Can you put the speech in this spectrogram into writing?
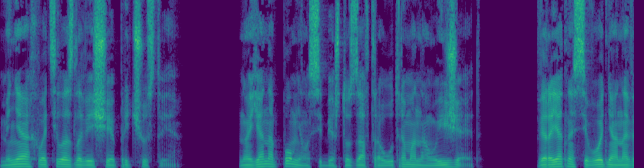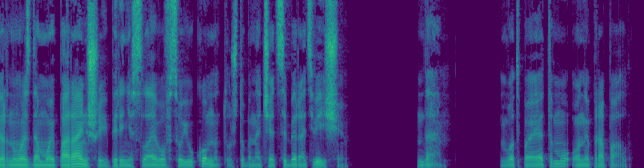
Меня охватило зловещее предчувствие. Но я напомнил себе, что завтра утром она уезжает. Вероятно, сегодня она вернулась домой пораньше и перенесла его в свою комнату, чтобы начать собирать вещи. Да, вот поэтому он и пропал.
